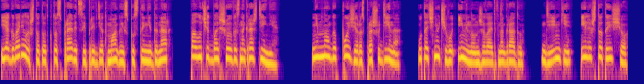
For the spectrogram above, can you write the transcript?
Я говорила, что тот, кто справится и приведет мага из пустыни Денар, получит большое вознаграждение. Немного позже расспрошу Дина, уточню, чего именно он желает в награду. Деньги или что-то еще.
